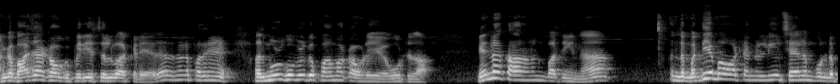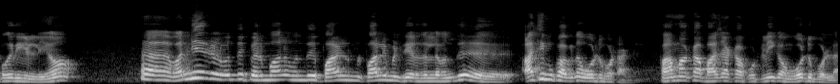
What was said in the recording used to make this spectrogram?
அங்கே பாஜகவுக்கு பெரிய செல்வாக்கு கிடையாது. அதனால் பதினேழு அது முழுக்க முழுக்க பாமகவுடைய ஓட்டு தான். என்ன காரணம்னு பார்த்தீங்கன்னா இந்த மத்திய மாவட்டங்கள்லேயும் சேலம் போன்ற பகுதிகள்லையும் வன்னியர்கள் வந்து பெரும்பாலும் வந்து பார்லிமெண்ட் பார்லிமெண்ட் தேர்தலில் வந்து அதிமுகவுக்கு தான் ஓட்டு போட்டாங்க. பாமக பாஜக கூட்டணிக்கு அவங்க ஓட்டு போடல.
